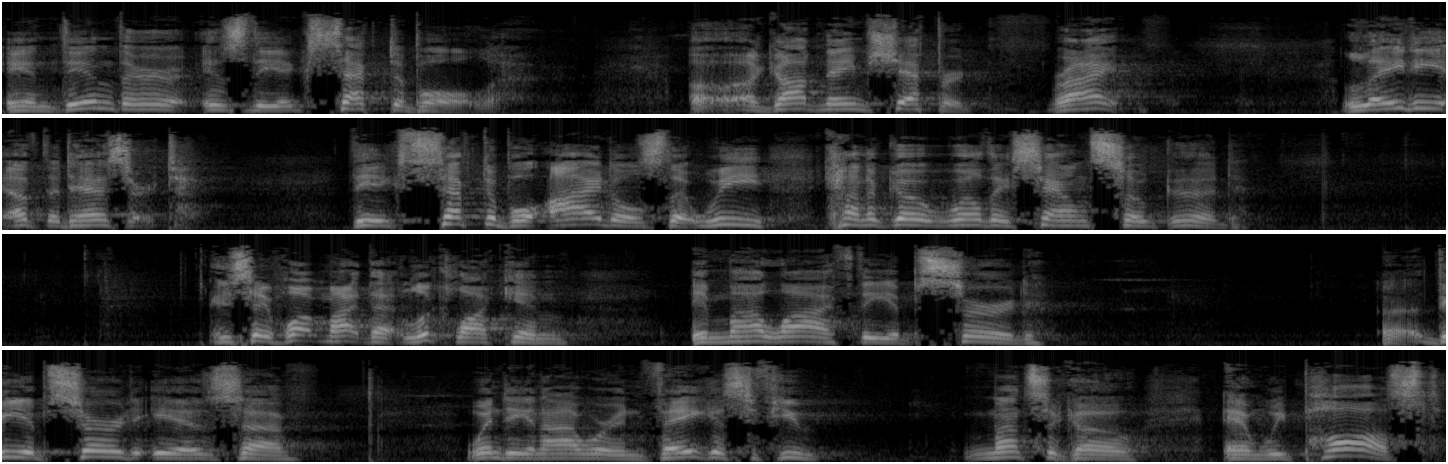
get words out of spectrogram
And then there is the acceptable a God named Shepherd, right? Lady of the desert. The acceptable idols that we kind of go, well, they sound so good. You say, what might that look like in, in my life? The absurd. Uh, the absurd is uh, Wendy and I were in Vegas a few months ago, and we paused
